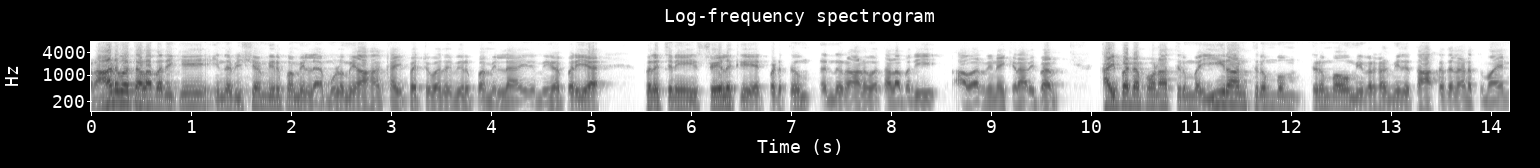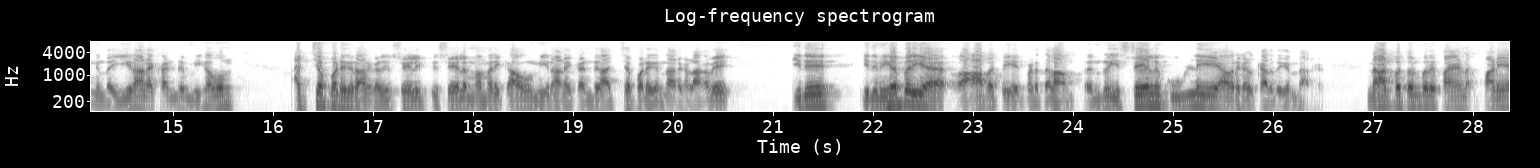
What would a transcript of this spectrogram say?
ராணுவ தளபதிக்கு இந்த விஷயம் விருப்பம் இல்லை முழுமையாக கைப்பற்றுவது விருப்பம் இல்லை இது மிகப்பெரிய பிரச்சனையை இஸ்ரேலுக்கு ஏற்படுத்தும் என்று ராணுவ தளபதி அவர் நினைக்கிறார். இப்ப கைப்பற்ற போனா திரும்ப ஈரான் திரும்பும் திரும்பவும் இவர்கள் மீது தாக்குதல் நடத்துமா என்கின்ற ஈரானை கண்டு மிகவும் அச்சப்படுகிறார்கள். இஸ்ரேலி இஸ்ரேலும் அமெரிக்காவும் ஈரானை கண்டு அச்சப்படுகின்றார்கள். ஆகவே இது இது மிகப்பெரிய ஆபத்தை ஏற்படுத்தலாம் என்று இஸ்ரேலுக்கு உள்ளேயே அவர்கள் கருதுகின்றார்கள். நாற்பத்தி ஒன்பது பயண பணைய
